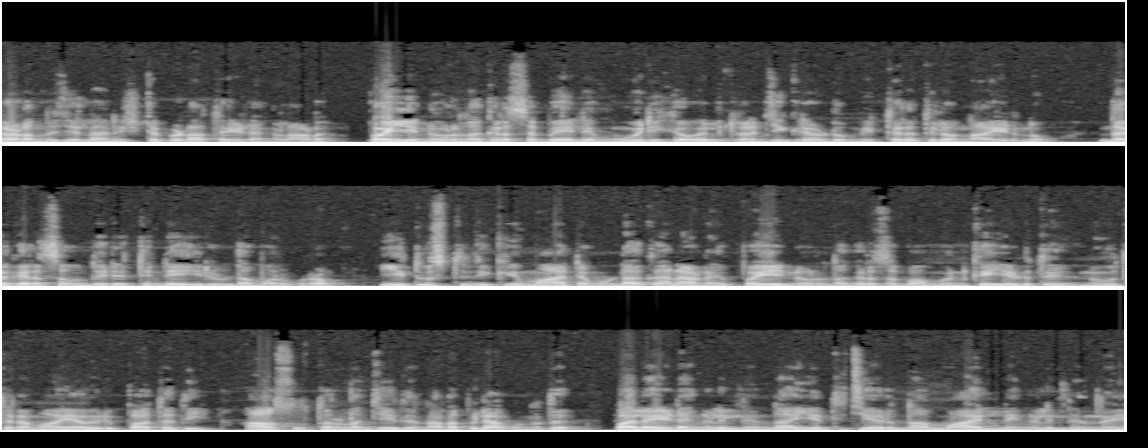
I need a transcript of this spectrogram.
കടന്നു ചെല്ലാൻ ഇഷ്ടപ്പെടാത്ത ഇടങ്ങളാണ്. പയ്യന്നൂർ നഗരസഭയിലെ മൂരിക്കവൽ ട്രഞ്ചിങ് ഗ്രൗണ്ടും ഇത്തരത്തിലൊന്നായിരുന്നു. നഗരസൗന്ദര്യത്തിന്റെ ഇരുണ്ട മറുപുറം. ഈ ദുസ്ഥിതിക്ക് മാറ്റമുണ്ടാക്കാനാണ് പയ്യന്നൂർ നഗരസഭ മുൻകൈയെടുത്ത് നൂതനമായ ഒരു പദ്ധതി ആസൂത്രണം ചെയ്ത് നടപ്പിലാക്കുന്നത്. പലയിടങ്ങളിൽ നിന്നായി എത്തിച്ചേരുന്ന മാലിന്യങ്ങളിൽ നിന്ന്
